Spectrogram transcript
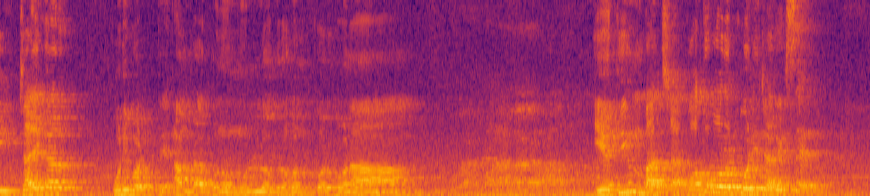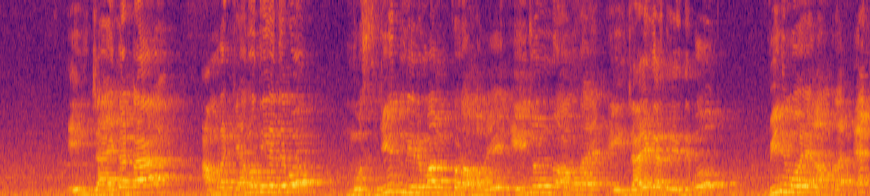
এই জায়গার পরিবর্তে আমরা কোনো মূল্য গ্রহণ করব না। এতিম বাচ্চা, কত বড় পরিচয় দেখছেন? এই জায়গাটা আমরা কেন দিয়ে দেব? মসজিদ নির্মাণ করা হবে এই জন্য আমরা এই জায়গা দিয়ে দেব। বিনিময়ে আমরা এক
